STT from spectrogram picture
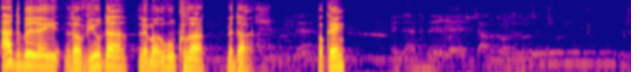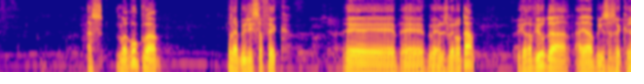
עד ברי רב יהודה עוקבא ודרש. אוקיי? אז מר עוקבא היה בלי ספק אה, אה, בראש גלותה, ורב יהודה היה בלי ספק אה,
